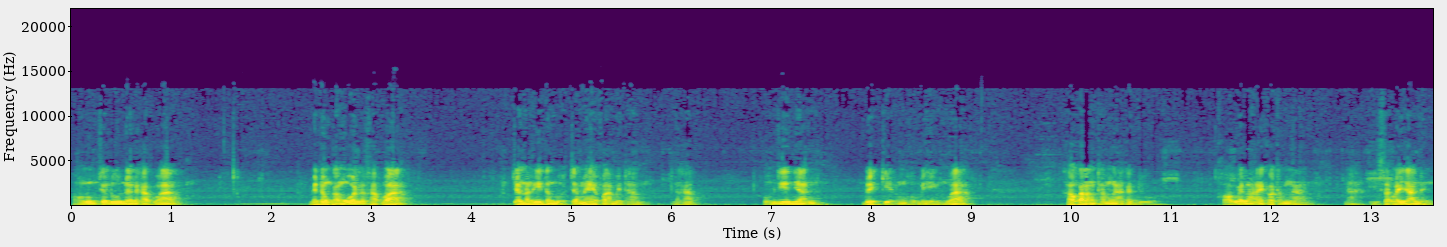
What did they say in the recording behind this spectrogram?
ของลุงจรูนด้วยนะครับว่า ไม่ต้องกังวลแล้วครับว่า เจ้าหน้าที่ตำรวจจะไม่ให้ความเป็นธรรมนะครับ ผมยืนยันด้วยเกียรติของผมเองว่า เขากำลังทำงานกันอยู่ ขอเวลาให้เขาทำงาน นะอีกสักระยะหนึ่ง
